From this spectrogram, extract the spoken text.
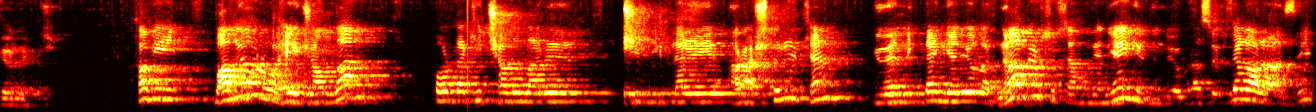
görüyor. Tabii balıyor o heyecanla oradaki çalıları, yeşillikleri araştırırken güvenlikten geliyorlar. Ne yapıyorsun sen buraya? Niye girdin diyor. Burası özel arazi.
